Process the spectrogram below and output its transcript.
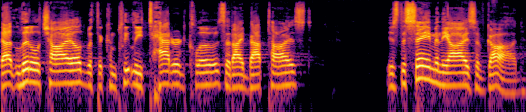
That little child with the completely tattered clothes that I baptized is the same in the eyes of God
